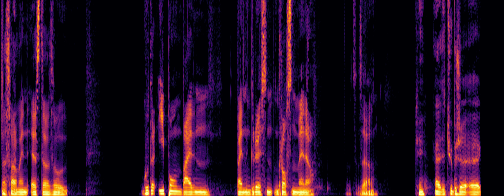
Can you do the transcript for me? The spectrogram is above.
das war mein erster so guter Ippon bei den bei den größten großen Männern sozusagen. Okay. Ja, die typische äh,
